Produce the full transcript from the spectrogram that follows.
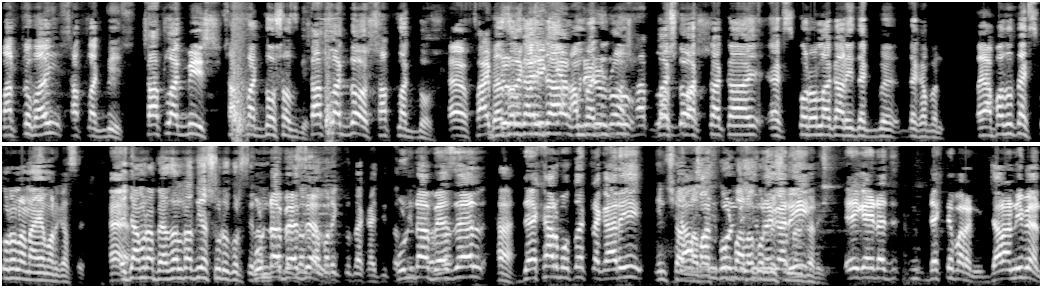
মাত্র ভাই সাত লাখ বিশ। সাত লাখ বিশ। সাত লাখ দশ আজকে। সাত লাখ দশ। সাত লাখ দশ। ফাইভ গাড়িটা আমরা কিন্তু দশ লাখ টাকায় এক্স করোলা গাড়ি দেখবে দেখাবেন। ভাই আপাতত এক্স করোলা নাই আমার কাছে। হ্যাঁ। এই যে আমরা বেজালটা দিয়ে শুরু করছি bezel। আবার একটু দেখাই দিতে হুন্ডা বেজেল হ্যাঁ। দেখার মতো একটা গাড়ি ইনশাআল্লাহ খুব ভালো কন্ডিশনের গাড়ি। এই গাড়িটা দেখতে পারেন যারা নিবেন।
